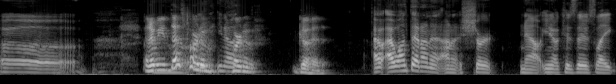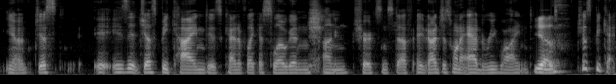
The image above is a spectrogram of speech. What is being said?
uh, and I mean that's part of you know, part of. Go ahead. I, I want that on a on a shirt now. You know, because there's like you know just is it just be kind is kind of like a slogan on shirts and stuff. And I just want to add rewind. Yes. Just be kind.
